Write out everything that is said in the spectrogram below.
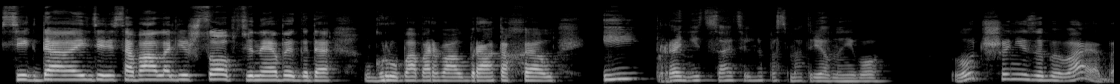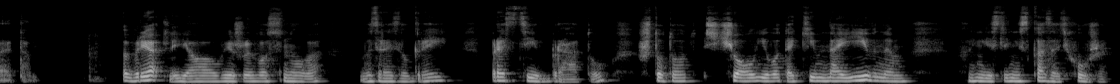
всегда интересовала лишь собственная выгода, грубо оборвал брата Хелл и проницательно посмотрел на него. Лучше не забывай об этом. Вряд ли я увижу его снова, возразил Грей, простив брату, что тот счел его таким наивным, если не сказать хуже.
